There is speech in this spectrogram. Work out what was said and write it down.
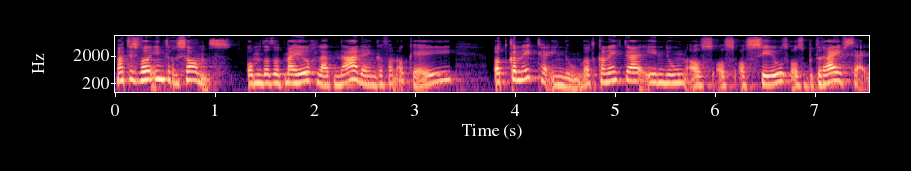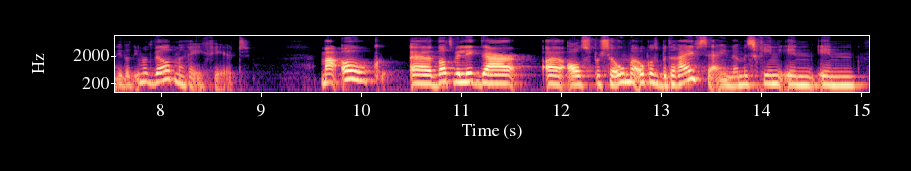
Maar het is wel interessant, omdat het mij heel erg laat nadenken van, oké... Wat kan ik daarin doen? Wat kan ik daarin doen als, als, als sales, als bedrijf zijn? Dat iemand wel op me reageert. Maar ook, uh, wat wil ik daar uh, als persoon, maar ook als bedrijf zijn? Misschien in, in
